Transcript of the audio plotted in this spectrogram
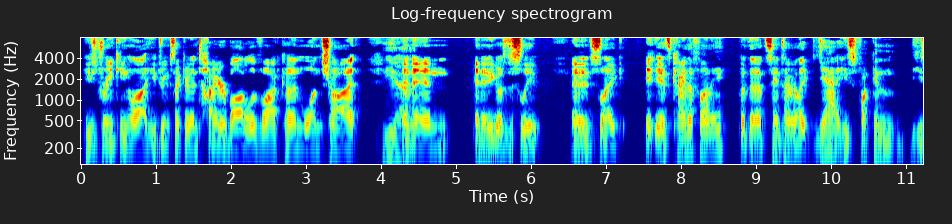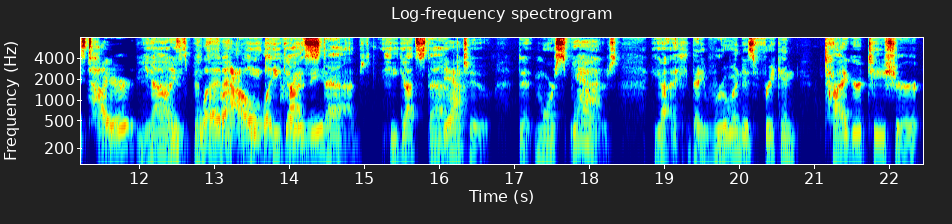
He's drinking a lot. He drinks like an entire bottle of vodka in one shot, Yeah. and then and then he goes to sleep. And it's like it, it's kind of funny, but then at the same time, you're like, yeah, he's fucking, he's tired. Yeah, He's he's bled fucked. out he, like he crazy. got stabbed. He got stabbed Yeah. too. More Yeah. spoilers. He got. They ruined his freaking tiger T-shirt.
